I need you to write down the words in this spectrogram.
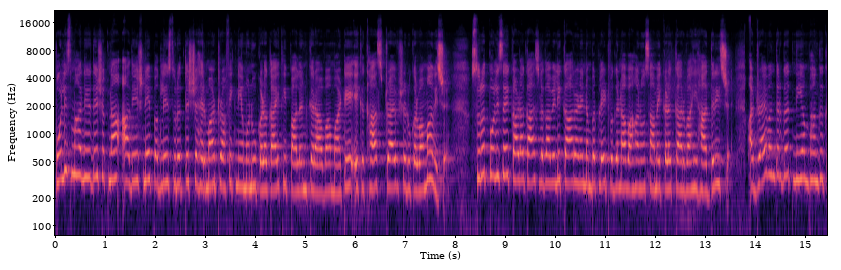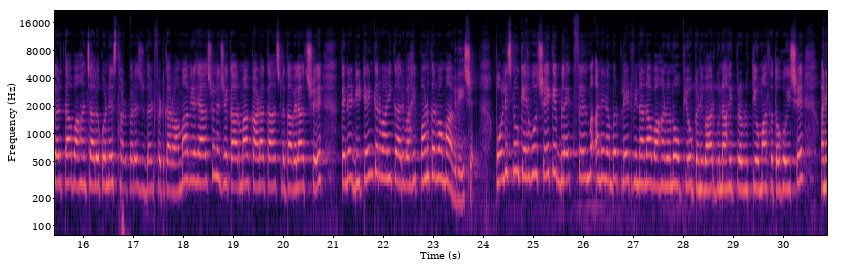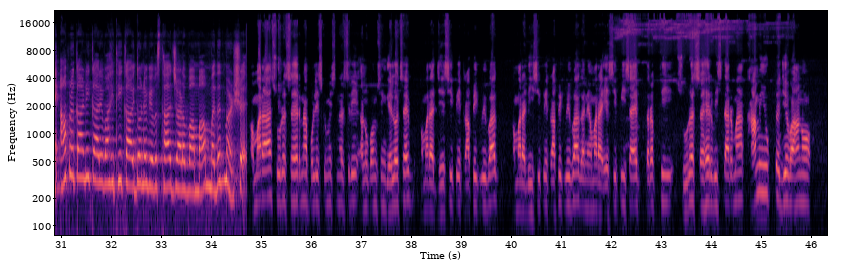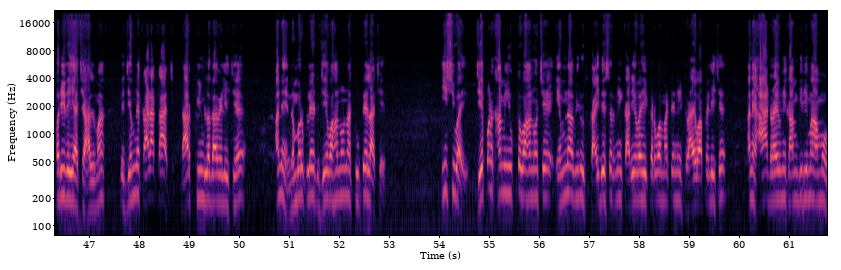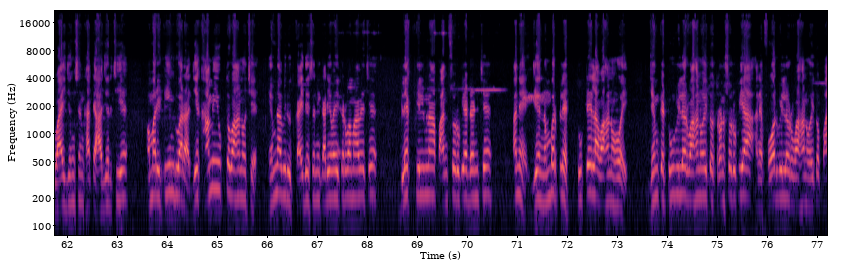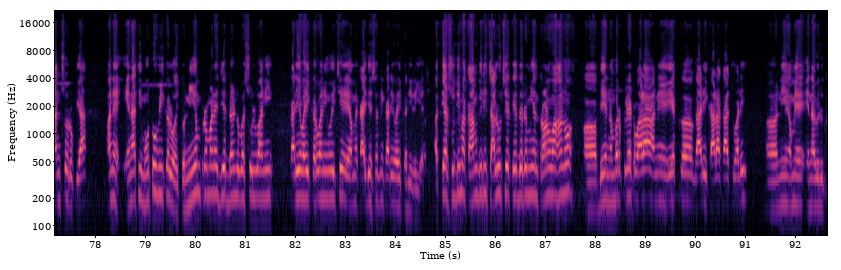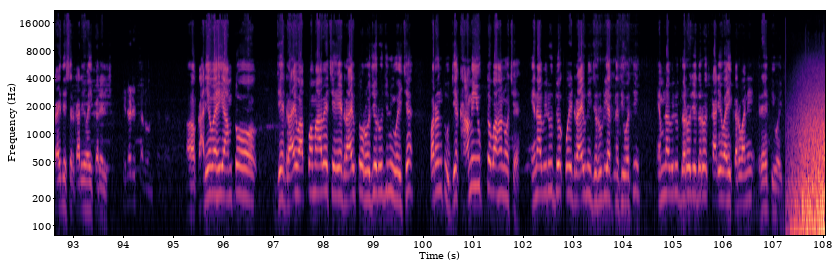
Police મહાનિર્દેશકના આદેશને પગલે સુરત શહેરમાં ટ્રાફિક નિયમોનું કડકાઈથી પાલન કરાવવા માટે એક ખાસ ડ્રાઈવ શરૂ કરવામાં આવી છે. સુરત પોલીસે કાળા કાચ લગાવેલી કાર અને નંબર પ્લેટ વગરના વાહનો સામે કડક કાર્યવાહી હાથ ધરી છે. આ ડ્રાઈવ અંતર્ગત નિયમ ભંગ કરતા વાહન ચાલકોને સ્થળ પર જ દંડ ફટકારવામાં આવી રહ્યા છે અને જે કારમાં કાળા કાચ લગાવેલા છે તેને ડિટેઇન કરવાની કાર્યવાહી પણ કરવામાં આવી રહી છે. પોલીસનું કહેવું છે કે બ્લેક ફિલ્મ અને નંબર પ્લેટ વિનાના વાહનોનો ઉપયોગ ઘણીવાર ગુનાહિત પ્રવૃત્તિઓમાં થતો હોય છે અને આ પ્રકારની કાર્યવાહીથી કાયદો અને વ્યવસ્થા જાળવવામાં મદદ મળશે. અમારા સુરત શહેરના પોલીસ કમિશનર શ્રી અનુપમસિંહ ગેહલોત સાહેબ, અમારા જેસીપી ટ્રાફિક વિભાગ, અમારા ડીસીપી ટ્રાફિક વિભાગ અને અમારા એસીપી સાહેબ તરફથી સુરત શહેર વિસ્તારમાં ખામીયુક્ત જે વાહનો ફરી રહ્યા છે હાલમાં, કે જેમને કાળા કાચ, ડાર્ક ફિલ્મ લગાવેલી છે અને નંબર પ્લેટ જે વાહનોના તૂટેલા છે એ સિવાય જે પણ ખામીયુક્ત વાહનો છે, એમના વિરુદ્ધ કાયદેસરની કાર્યવાહી કરવા માટેની ડ્રાઈવ આપેલી છે. અને આ ડ્રાઈવની કામગીરીમાં અમો વાય જંકશન ખાતે હાજર છીએ. અમારી ટીમ દ્વારા જે ખામીયુક્ત વાહનો છે, એમના વિરુદ્ધ કાયદેસરની કાર્યવાહી કરવામાં આવે છે. બ્લેક ફિલ્મના પાંચસો રૂપિયા દંડ છે. અને જે નંબર પ્લેટ તૂટેલા વાહનો હોય, જેમ કે ટુ વ્હીલર વાહન હોય તો ત્રણસો રૂપિયા અને ફોર વ્હીલર વાહન હોય તો પાંચસો રૂપિયા. અને એનાથી મોટું વ્હીકલ હોય તો નિયમ પ્રમાણે જે દંડ વસૂલવાની કાર્યવાહી કરવાની હોય છે અમે કાયદેસરની કાર્યવાહી કરી રહ્યા છીએ. અત્યાર સુધીમાં કામગીરી ચાલુ છે તે દરમિયાન ત્રણ વાહનો બે નંબર પ્લેટ વાળા અને એક ગાડી કાળા કાચ વાળી ની અમે એના વિરુદ્ધ કાયદેસર કાર્યવાહી કરેલ છે. કાર્યવાહી આમ તો જે ડ્રાઈવ આપવામાં આવે છે એ ડ્રાઈવ તો રોજે રોજની હોય છે પરંતુ જે ખામીયુક્ત વાહનો છે એના વિરુદ્ધ કોઈ ડ્રાઈવની જરૂરિયાત નથી હોતી. એમના વિરુદ્ધ દરરોજે દરરોજ કાર્યવાહી કરવાની રહેતી હોય છે.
